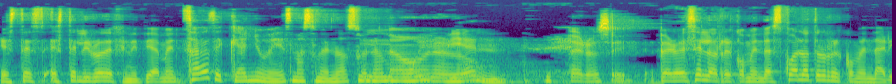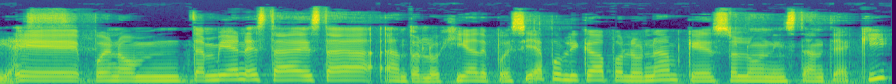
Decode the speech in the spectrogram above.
Este, este libro definitivamente, ¿sabes de qué año es más o menos? Suena muy bien. Pero sí. Pero ese lo recomiendas. ¿Cuál otro recomendarías? Eh, bueno, mm, también está esta antología de poesía publicada por la UNAM, que es solo un instante aquí,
